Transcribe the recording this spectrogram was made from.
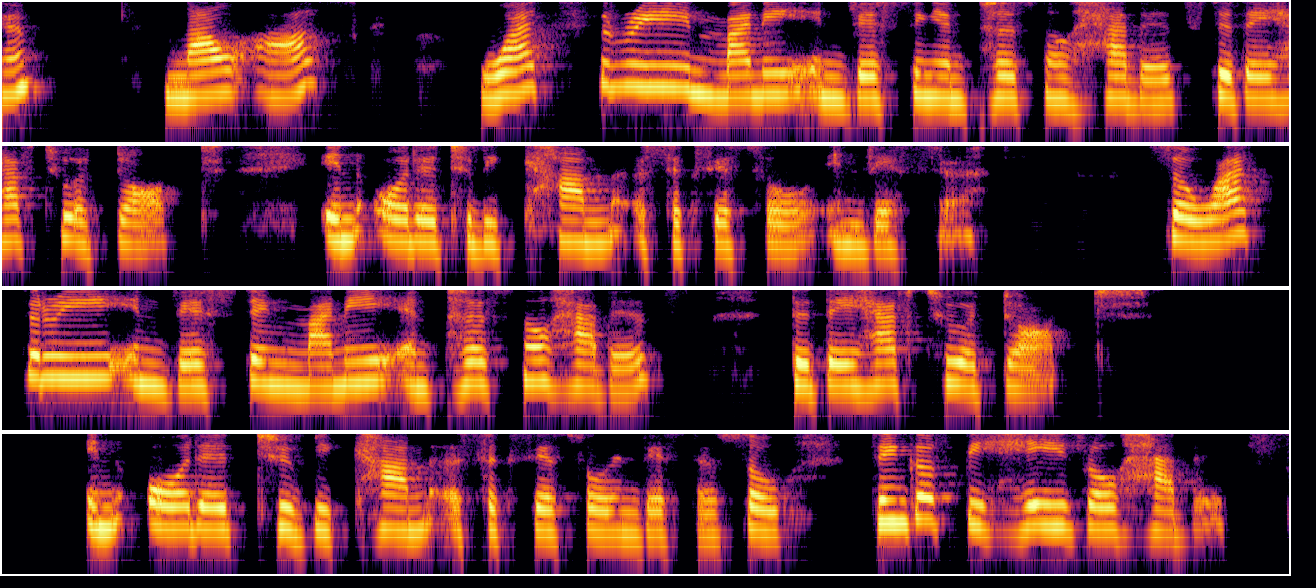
Okay. Now ask what three money investing and personal habits do they have to adopt in order to become a successful investor? So, what three investing money and personal habits did they have to adopt in order to become a successful investor? So, think of behavioral habits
